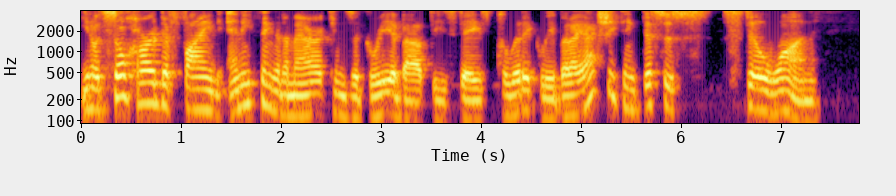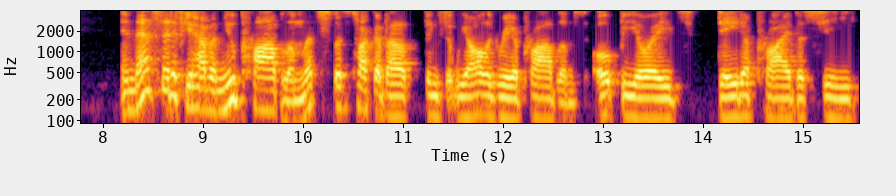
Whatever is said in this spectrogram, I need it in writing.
you know, it's so hard to find anything that Americans agree about these days politically, but I actually think this is still one. And that's that if you have a new problem, let's let's talk about things that we all agree are problems. Opioids, data privacy,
